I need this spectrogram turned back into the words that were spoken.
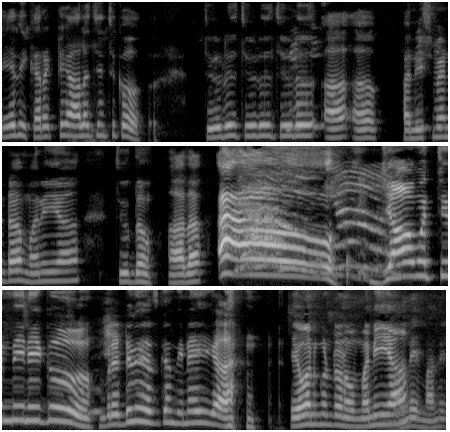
ఏది కరెక్ట్గా ఆలోచించుకో. చూడు చూడు చూడు. పనిష్మెంటా మనీయా? చూద్దాం. ఆదా. జామ్ వచ్చింది నీకు. బ్రెడ్ మీద వేసుకొని తినేయి ఇక. ఏమనుకుంటున్నావు? మనీయా? మనీ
